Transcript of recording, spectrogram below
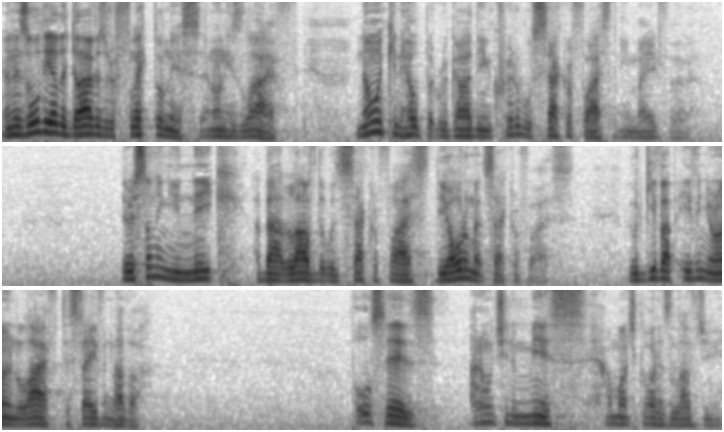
And as all the other divers reflect on this and on his life, no one can help but regard the incredible sacrifice that he made for her. There is something unique about love that would sacrifice the ultimate sacrifice. That would give up even your own life to save another. Paul says, I don't want you to miss how much God has loved you.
